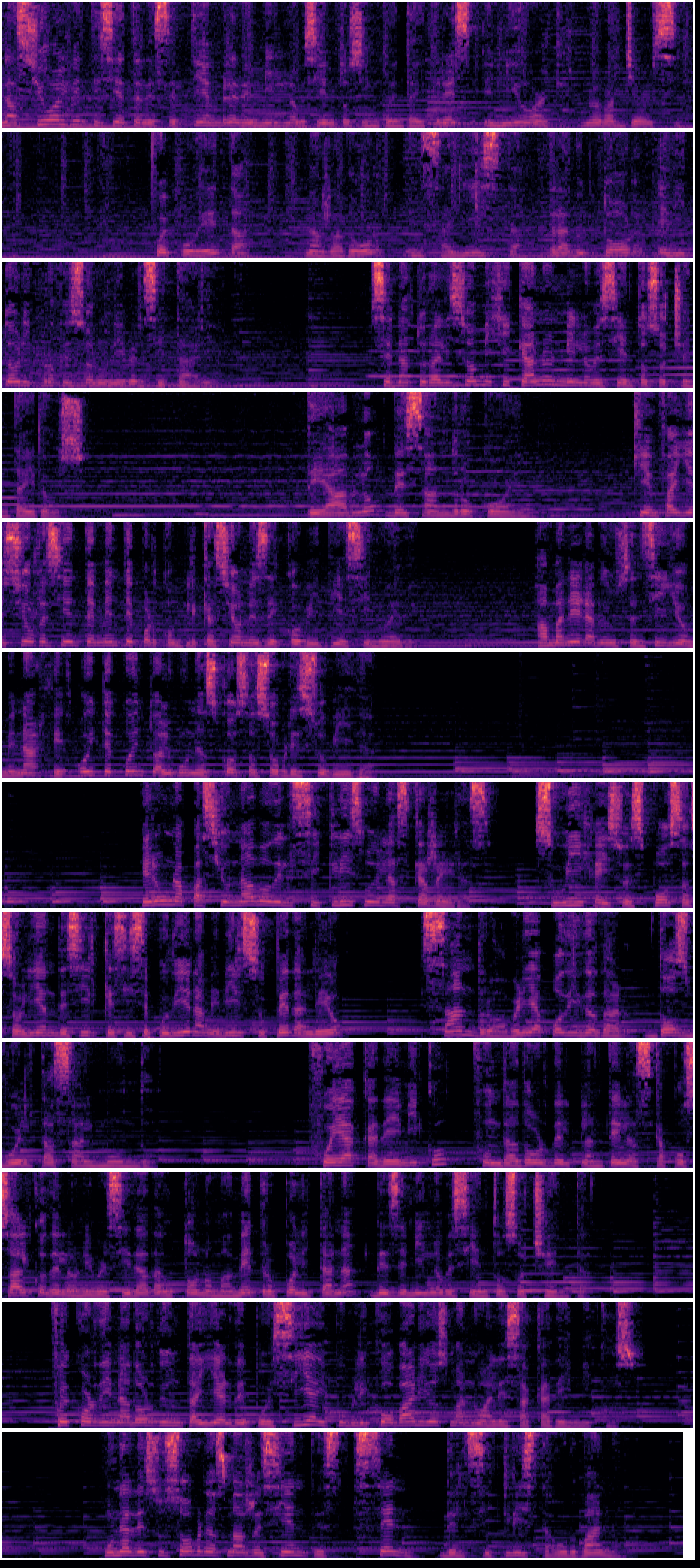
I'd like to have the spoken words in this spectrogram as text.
Nació el 27 de septiembre de 1953 en Newark, Nueva Jersey. Fue poeta, narrador, ensayista, traductor, editor y profesor universitario. Se naturalizó mexicano en 1982. Te hablo de Sandro Cohen, quien falleció recientemente por complicaciones de COVID-19. A manera de un sencillo homenaje, hoy te cuento algunas cosas sobre su vida. Era un apasionado del ciclismo y las carreras. Su hija y su esposa solían decir que si se pudiera medir su pedaleo, Sandro habría podido dar dos vueltas al mundo. Fue académico, fundador del plantel Azcapotzalco de la Universidad Autónoma Metropolitana desde 1980. Fue coordinador de un taller de poesía y publicó varios manuales académicos. Una de sus obras más recientes, Zen del ciclista urbano,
